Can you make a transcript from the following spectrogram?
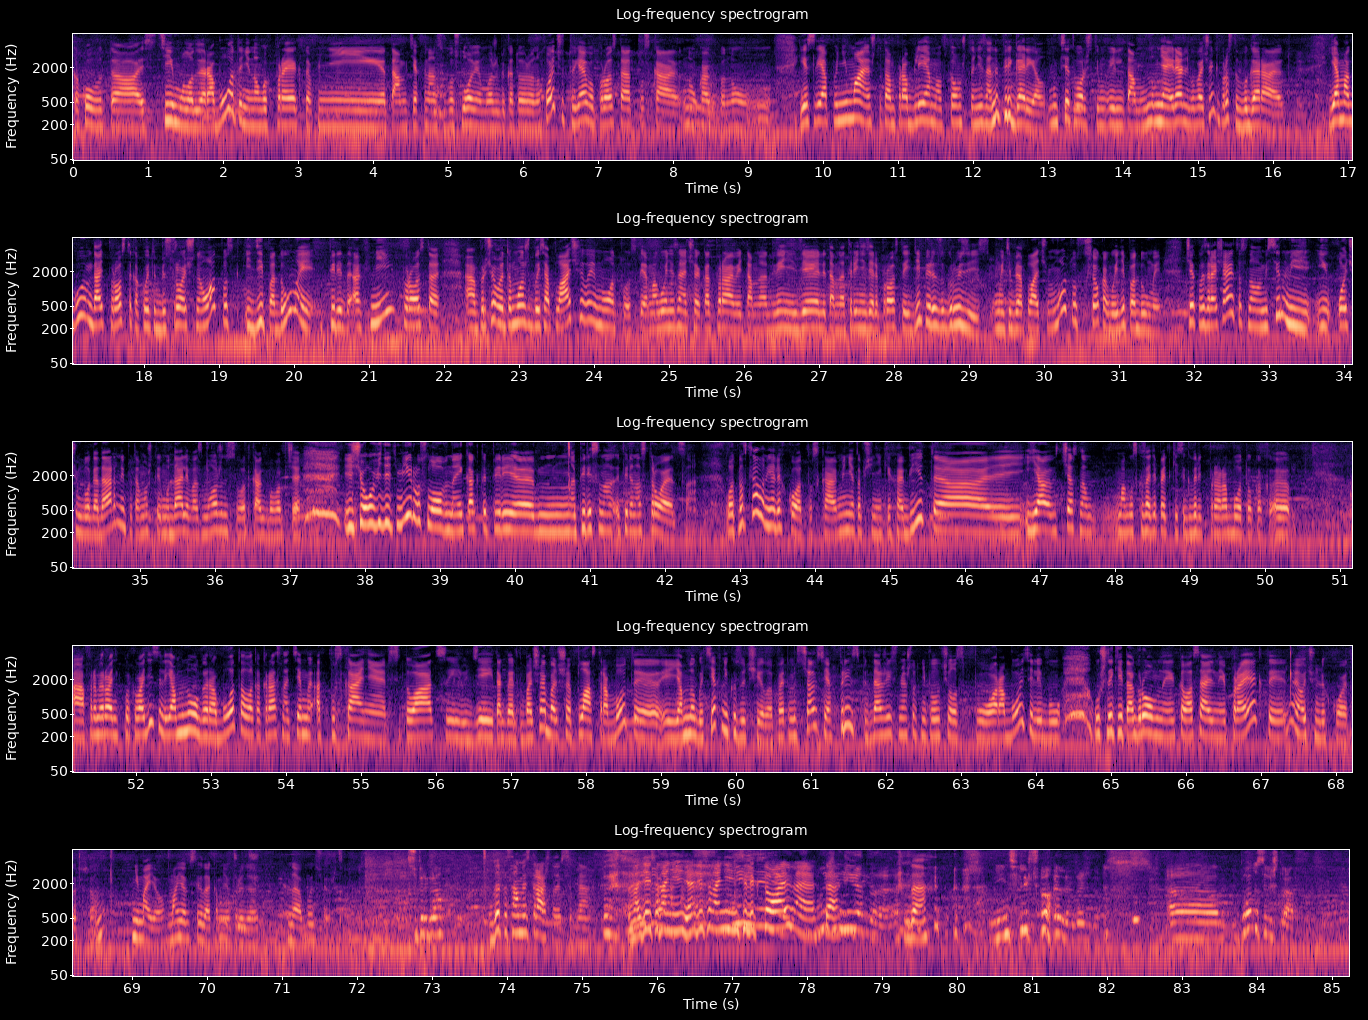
какого-то стимула для работы, ни новых проектов, ни там тех финансовых условий, может быть, которые он хочет, то я его просто отпускаю. Ну, как бы, ну, если я понимаю, что там проблема в том, что, не знаю, ну, перегорел, мы все творческие, или там, ну, у меня реально бывают человеки просто выгорают я могу им дать просто какой-то бессрочный отпуск, иди подумай, передохни просто, а, причем это может быть оплачиваемый отпуск, я могу, не знаю, человека отправить там на две недели, там на три недели, просто иди перезагрузись, мы тебе оплачиваем отпуск, все, как бы иди подумай. Человек возвращается с новыми силами и, и очень благодарный, потому что ему дали возможность вот как бы вообще еще увидеть мир условно и как-то пере, пересна, перенастроиться. Вот, но в целом я легко отпускаю, у меня нет вообще никаких обид, э, я, честно, могу сказать, опять-таки, если говорить про работу как э, а, формирование как руководителя, я много работала как раз над темой отпускания ситуации, людей и так далее. Это большой-большой пласт работы, и я много техник изучила, поэтому сейчас я, в принципе, даже если у меня что-то не получилось по работе, либо ушли какие-то огромные, колоссальные проекты, ну, я очень легко это все. Ну, не мое. Мое всегда ко мне придет. Да, будет еще что-то. Вот это самое страшное всегда. Надеюсь, она не, надеюсь, она не интеллектуальная. Мы да. же не это. Да. Не интеллектуальная, точно. А, бонус или штраф?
